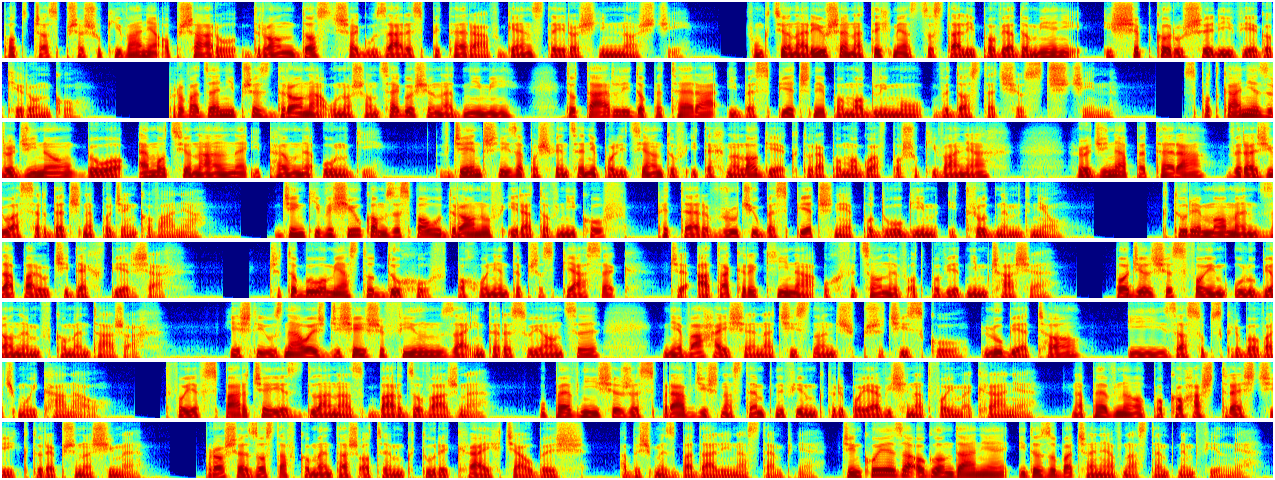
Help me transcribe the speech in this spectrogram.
Podczas przeszukiwania obszaru dron dostrzegł zarys Petera w gęstej roślinności. Funkcjonariusze natychmiast zostali powiadomieni i szybko ruszyli w jego kierunku. Prowadzeni przez drona unoszącego się nad nimi, dotarli do Petera i bezpiecznie pomogli mu wydostać się z trzcin. Spotkanie z rodziną było emocjonalne i pełne ulgi. Wdzięczni za poświęcenie policjantów i technologię, która pomogła w poszukiwaniach, rodzina Petera wyraziła serdeczne podziękowania. Dzięki wysiłkom zespołu dronów i ratowników, Peter wrócił bezpiecznie po długim i trudnym dniu. Który moment zaparł ci dech w piersiach? Czy to było miasto duchów pochłonięte przez piasek, czy atak rekina uchwycony w odpowiednim czasie? Podziel się swoim ulubionym w komentarzach. Jeśli uznałeś dzisiejszy film za interesujący, nie wahaj się nacisnąć przycisku lubię to i zasubskrybować mój kanał. Twoje wsparcie jest dla nas bardzo ważne. Upewnij się, że sprawdzisz następny film, który pojawi się na Twoim ekranie. Na pewno pokochasz treści, które przynosimy. Proszę zostaw komentarz o tym, który kraj chciałbyś, abyśmy zbadali następnie. Dziękuję za oglądanie i do zobaczenia w następnym filmie.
